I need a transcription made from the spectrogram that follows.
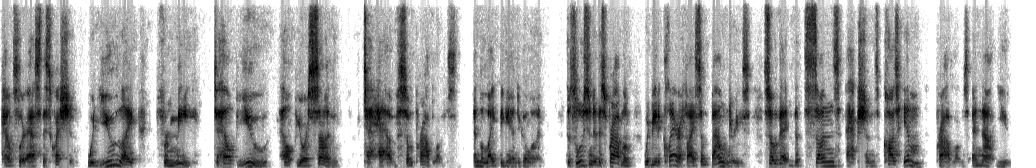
counselor asked this question Would you like for me to help you help your son to have some problems? And the light began to go on. The solution to this problem would be to clarify some boundaries so that the son's actions cause him problems and not you.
